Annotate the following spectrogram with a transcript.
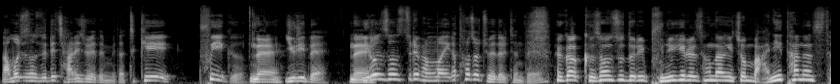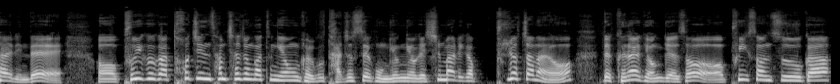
나머지 선수들이 잘해줘야 됩니다. 특히 푸이그, 네. 유리베 네. 이런 선수들의 방망이가 터져줘야 될 텐데. 그러니까 그 선수들이 분위기를 상당히 좀 많이 타는 스타일인데 어 푸이그가 터진 3차전 같은 경우는 결국 다저스의 공격력에 실마리가 풀렸잖아요. 근데 그날 경기에서 어, 푸익 선수가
